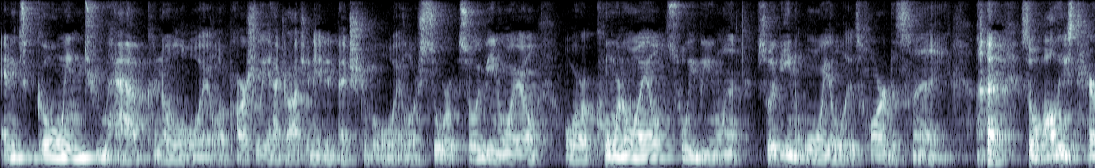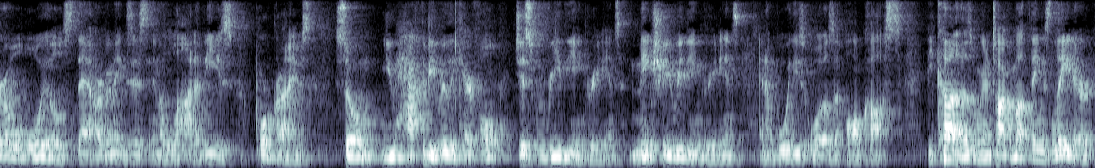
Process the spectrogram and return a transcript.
and it's going to have canola oil or partially hydrogenated vegetable oil or so- soybean oil or corn oil. Soybean oil, soybean oil is hard to say. so all these terrible oils that are going to exist in a lot of these pork rinds. So you have to be really careful. Just read the ingredients. Make sure you read the ingredients and avoid these oils at all costs. Because we're going to talk about things later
